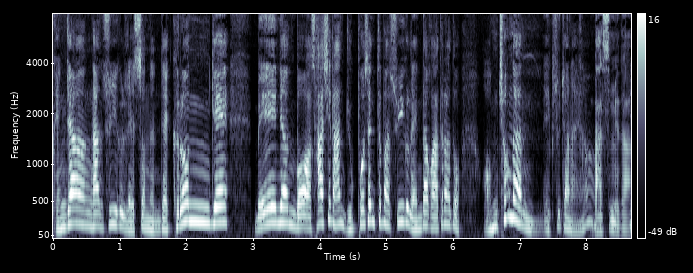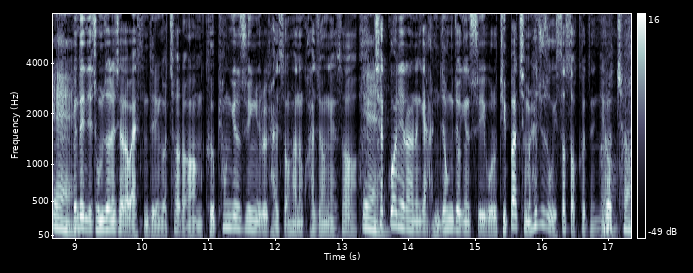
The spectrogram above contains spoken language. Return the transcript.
굉장한 수익을 냈었는데 그런 게 매년 뭐 사실 한 6%만 수익을 낸다고 하더라도 엄청난 액수잖아요. 맞습니다. 예. 근데 이제 좀 전에 제가 말씀드린 것처럼 그 평균 수익률을 달성하는 과정에서 예. 채권이라는 게 안정적인 수익으로 뒷받침을 해주고 있었었거든요. 그렇죠.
